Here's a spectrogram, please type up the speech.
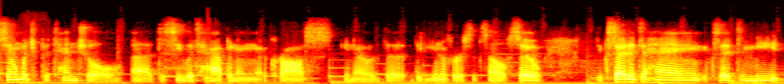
so much potential uh, to see what's happening across you know the the universe itself so excited to hang excited to meet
